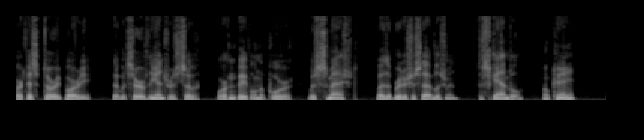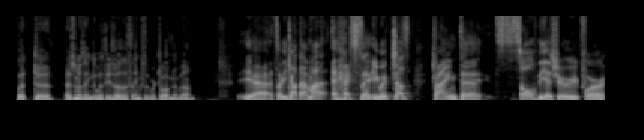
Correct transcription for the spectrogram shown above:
participatory party that would serve the interests of working people and the poor was smashed by the British establishment. It's a scandal, okay? But uh, has nothing to do with these other things that we're talking about. Yeah, so he got that. Ma- so he was just trying to solve the issue for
